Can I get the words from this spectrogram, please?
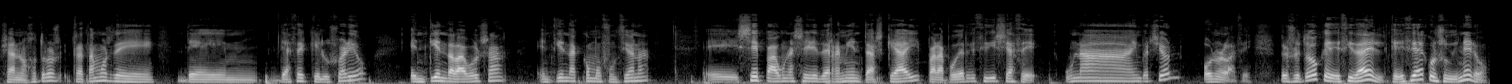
O sea, nosotros tratamos de, de hacer que el usuario entienda la bolsa, entienda cómo funciona, eh, sepa una serie de herramientas que hay para poder decidir si hace una inversión o no la hace. Pero sobre todo que decida él, que decida él con su dinero.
